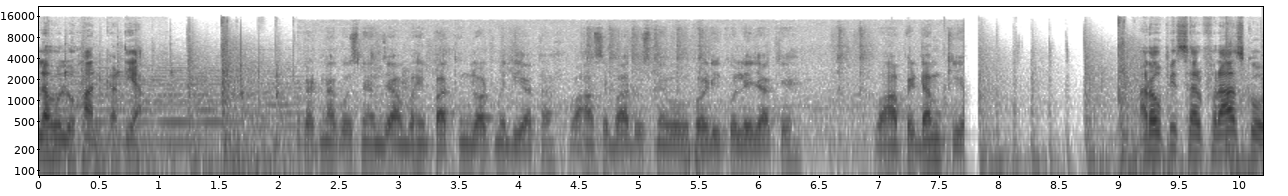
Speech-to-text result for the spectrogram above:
लहूलुहान कर दिया। घटना को उसने अंजाम वहीं पार्किंग लॉट में दिया था। वहाँ से बाद उसने वो बॉडी को ले जाके वहाँ पे डंप किया। आरोपी सरफराज को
